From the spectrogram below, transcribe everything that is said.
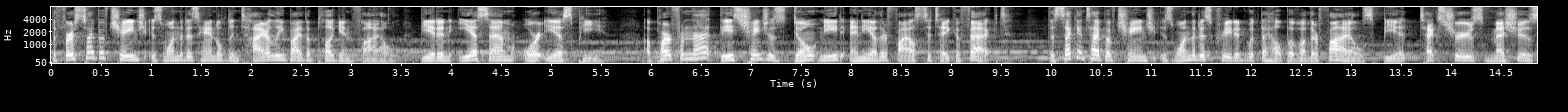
The first type of change is one that is handled entirely by the plugin file, be it an ESM or ESP. Apart from that, these changes don't need any other files to take effect. The second type of change is one that is created with the help of other files, be it textures, meshes,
